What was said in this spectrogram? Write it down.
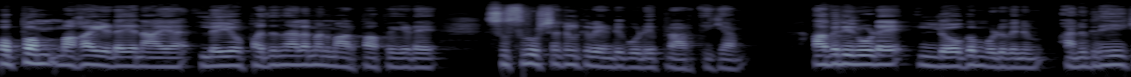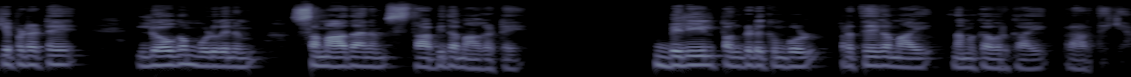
ഒപ്പം മഹാ ഇടയനായ ലയോ പതിനാലമൻ മാർപ്പാപ്പയുടെ ശുശ്രൂഷകൾക്ക് വേണ്ടി കൂടി പ്രാർത്ഥിക്കാം. അവരിലൂടെ ലോകം മുഴുവനും അനുഗ്രഹിക്കപ്പെടട്ടെ. ലോകം മുഴുവനും സമാധാനം സ്ഥാപിതമാകട്ടെ. ബലിയിൽ പങ്കെടുക്കുമ്പോൾ പ്രത്യേകമായി നമുക്കവർക്കായി പ്രാർത്ഥിക്കാം.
